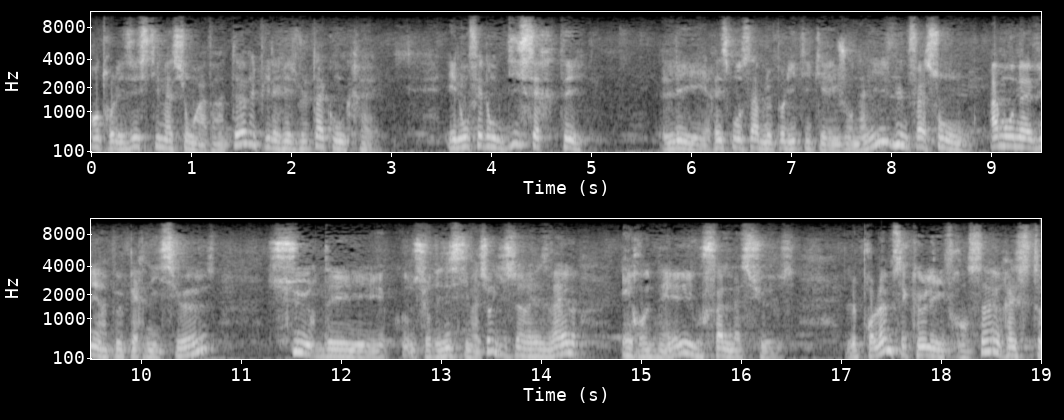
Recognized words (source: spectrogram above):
entre les estimations à 20 heures et puis les résultats concrets. Et l'on fait donc disserter les responsables politiques et les journalistes d'une façon, à mon avis, un peu pernicieuse sur des, sur des estimations qui se révèlent erronées ou fallacieuses. Le problème, c'est que les Français restent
